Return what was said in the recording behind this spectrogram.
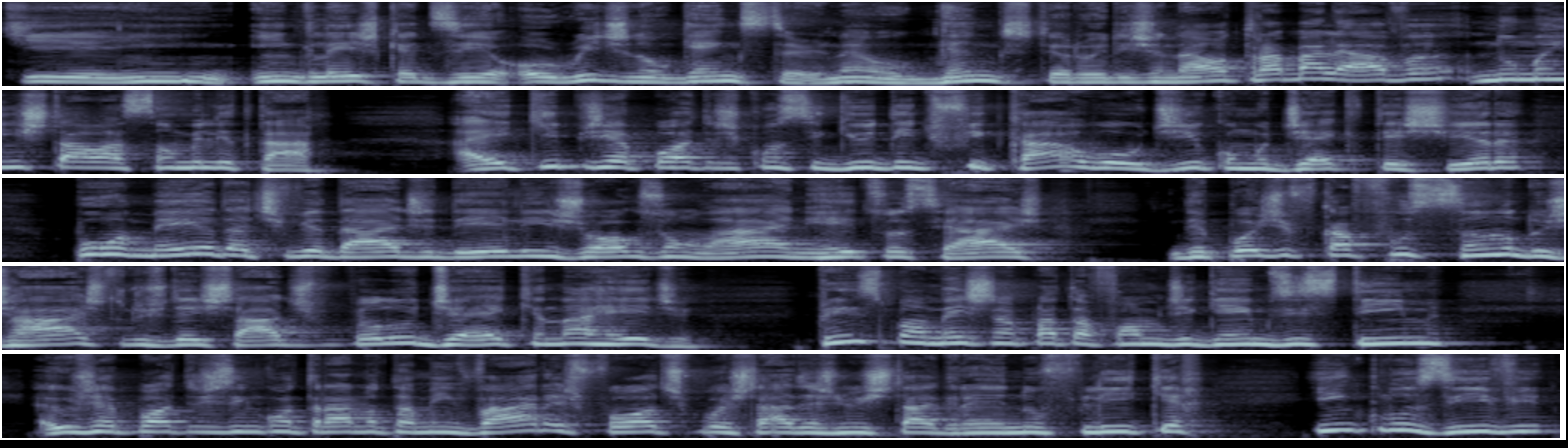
que em inglês quer dizer Original Gangster, né? o gangster original, trabalhava numa instalação militar. A equipe de repórteres conseguiu identificar o OG como Jack Teixeira por meio da atividade dele em jogos online, redes sociais, depois de ficar fuçando os rastros deixados pelo Jack na rede, principalmente na plataforma de games Steam. Os repórteres encontraram também várias fotos postadas no Instagram e no Flickr, inclusive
